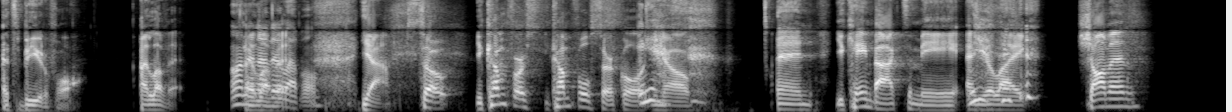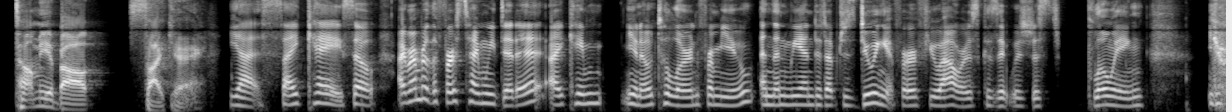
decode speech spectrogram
It's beautiful. I love it. on I another level. Yeah. So you come first, you come full circle, you know, and you came back to me and you're like, Shaman, tell me about PSYCH-K. Yes, PSYCH-K. So I remember the first time we did it, I came, you know, to learn from you. And then we ended up just doing it for a few hours because it was just blowing your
